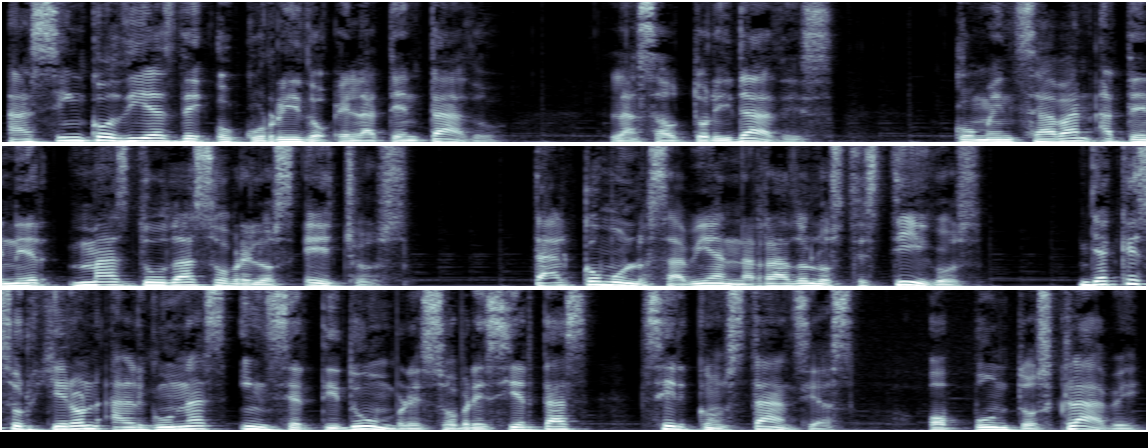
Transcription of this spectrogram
A cinco días de ocurrido el atentado, las autoridades comenzaban a tener más dudas sobre los hechos, tal como los habían narrado los testigos, ya que surgieron algunas incertidumbres sobre ciertas circunstancias o puntos clave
